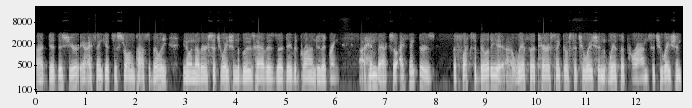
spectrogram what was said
uh, did this year. I think it's a strong possibility. You know, another situation the Blues have is uh, David Perron. Do they bring uh, him back? So I think there's the flexibility uh, with a Tarasenko situation, with a Perron situation.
